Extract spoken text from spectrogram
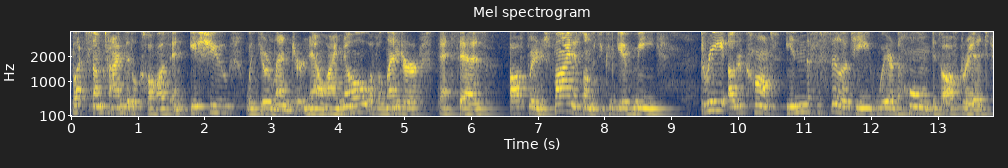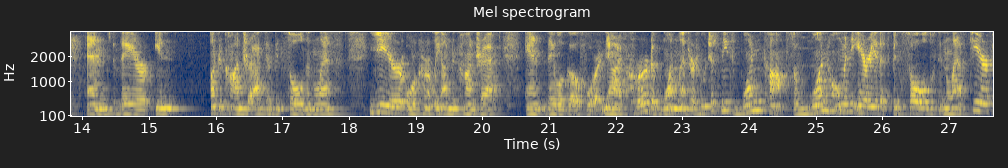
but sometimes it'll cause an issue with your lender. Now, I know of a lender that says off grid is fine as long as you can give me three other comps in the facility where the home is off grid and they're in under contract have been sold in the last year or currently under contract and they will go for it. Now I've heard of one lender who just needs one comp, so one home in the area that's been sold within the last year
